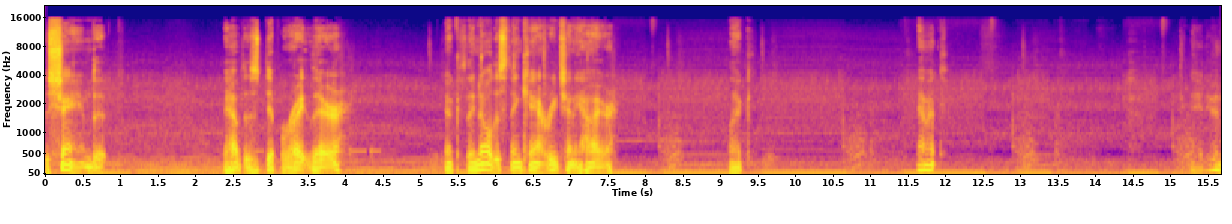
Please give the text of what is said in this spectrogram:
a shame that they have this dip right there. Because they know this thing can't reach any higher. Like, damn it. Hey, dude.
